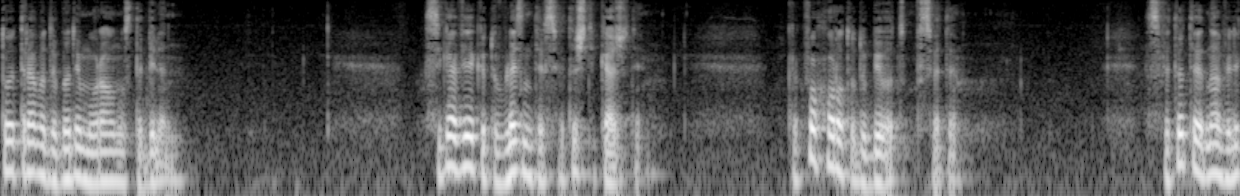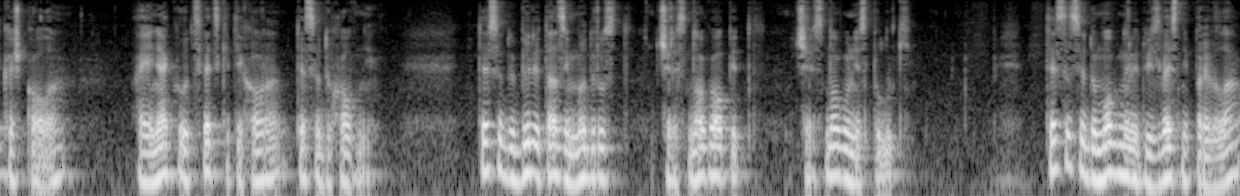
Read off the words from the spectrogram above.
той трябва да бъде морално стабилен. Сега вие като влезнете в света ще кажете Какво хората добиват в света? Светът е една велика школа, а и някои от светските хора, те са духовни. Те са добили тази мъдрост чрез много опит, чрез много несполуки. Те са се домогнали до известни правила,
